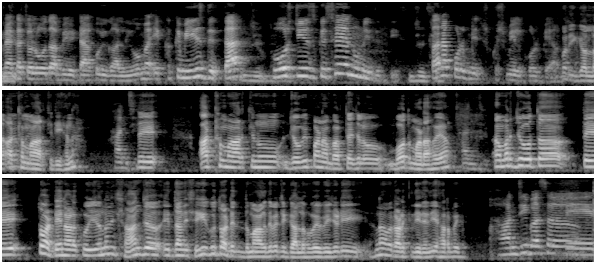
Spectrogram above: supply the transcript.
ਮੈਂ ਕਿਹਾ ਚਲੋ ਉਹਦਾ ਬੇਟਾ ਕੋਈ ਗੱਲ ਨਹੀਂ ਉਹ ਮੈਂ ਇੱਕ ਕਮੀਜ਼ ਦਿੱਤਾ। ਜੀ। ਹੋਰ ਚੀਜ਼ ਕਿਸੇ ਨੂੰ ਨਹੀਂ ਦਿੱਤੀ। ਜੀ। ਸਾਰਾ ਕੋਲ ਕੁਛ ਮੇਲ ਕੋਲ ਪਿਆ। ਭਰੀ ਗੱਲ 8 ਮਾਰਚ ਦੀ ਹੈਨਾ? ਹਾਂਜੀ। ਤੇ 8 ਮਾਰਚ ਨੂੰ ਜੋ ਵੀ ਭਾਣਾ ਵਰਤੇ ਚਲੋ ਬਹੁਤ ਮਾੜਾ ਹੋਇਆ। ਹਾਂਜੀ। ਅਮਰਜੋਤ ਤੇ ਤੁਹਾਡੇ ਨਾਲ ਕੋਈ ਉਹਨਾਂ ਦੀ ਸਾਂਝ ਇਦਾਂ ਦੀ ਸੀਗੀ? ਕੋਈ ਤੁਹਾਡੇ ਦਿਮਾਗ ਦੇ ਵਿੱਚ ਗੱਲ ਹੋਵੇ ਵੀ ਜਿਹੜੀ ਹਨਾ ਰੜਕਦੀ ਰਹਿੰਦੀ ਹੈ ਹਰ ਵੇਲੇ ਹਾਂਜੀ ਬਸ ਤੇ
